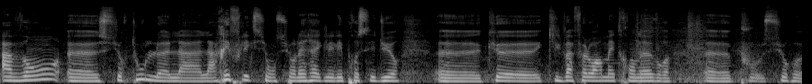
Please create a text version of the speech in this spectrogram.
avant surtout la, réflexion sur les règles et les procédures qu'il va falloir mettre en œuvre pour, sur,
